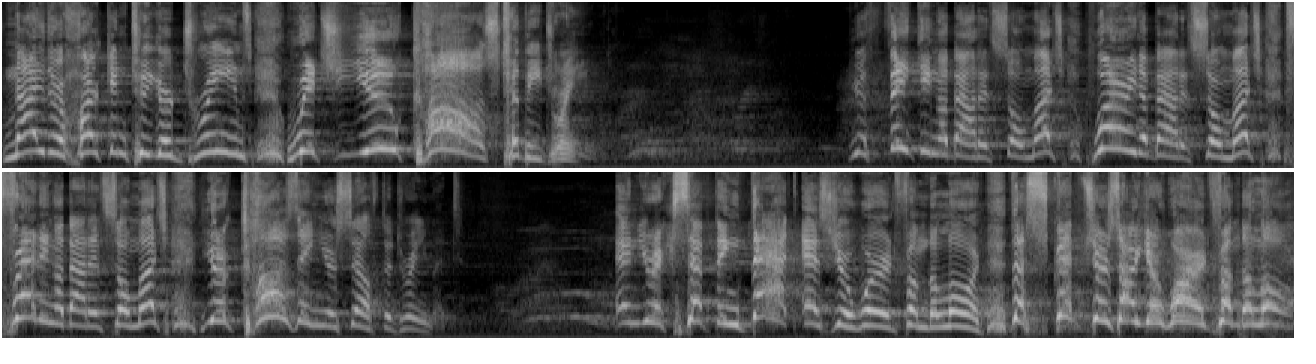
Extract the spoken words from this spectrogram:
neither hearken to your dreams which you cause to be dreamed. You're thinking about it so much, worried about it so much, fretting about it so much, you're causing yourself to dream it. And you're accepting that as your word from the Lord. The scriptures are your word from the Lord.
